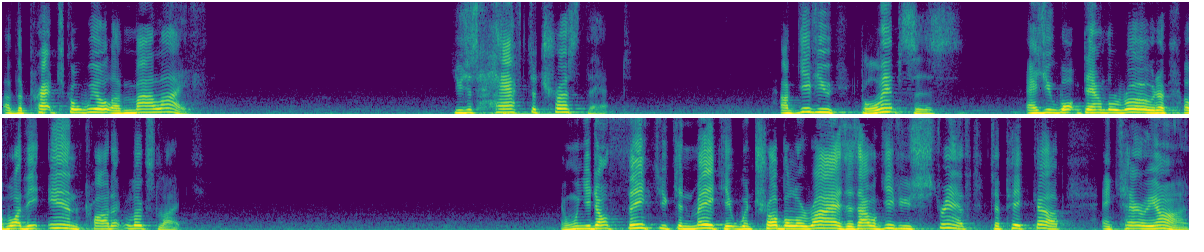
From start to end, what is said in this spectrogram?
of the practical will of my life. You just have to trust that. I'll give you glimpses as you walk down the road of, of what the end product looks like. And when you don't think you can make it, when trouble arises, I will give you strength to pick up and carry on.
